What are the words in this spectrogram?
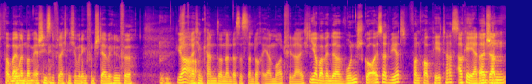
Wobei man beim Erschießen vielleicht nicht unbedingt von Sterbehilfe ja. sprechen kann, sondern das ist dann doch eher Mord vielleicht. Ja, aber wenn der Wunsch geäußert wird von Frau Peters, okay, ja, dann, äh, dann,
